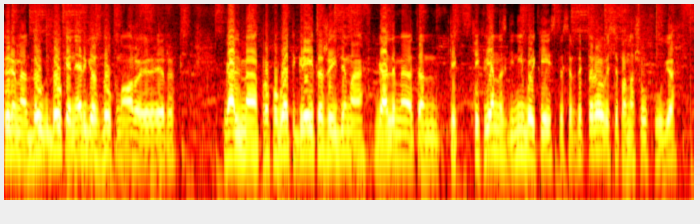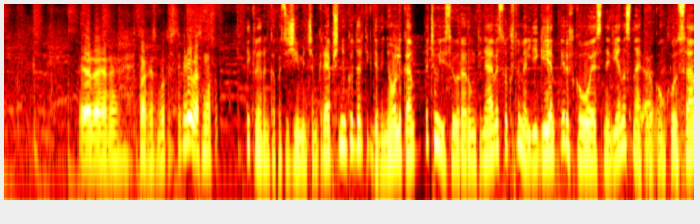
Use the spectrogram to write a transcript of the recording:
turime daug, daug energijos, daug noro ir, ir galime propaguoti greitą žaidimą, galime ten kiek, kiekvienas gynyboje keistis ir taip toliau, visi panašaus ūgio. Ir, ir tokios būtų stiprybės mūsų. Taiklė ranka pasižyminčiam krepšininkui dar tik 19, tačiau jis jau yra rungtyniavęs aukštame lygyje ir iškovojęs ne vieną snaiperio konkursą.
